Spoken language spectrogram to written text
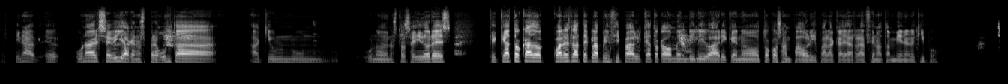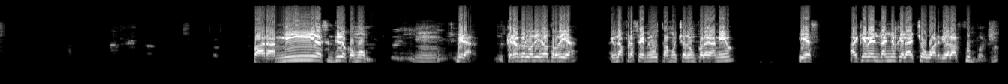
Espina, eh, una del Sevilla que nos pregunta aquí un- un- uno de nuestros seguidores que qué ha tocado, cuál es la tecla principal que ha tocado Mendilibar y que no tocó San Paoli para que haya reaccionado también el equipo. Para mí, el sentido común. Mm, Mira, creo que lo dije otro día. Hay una frase que me gusta mucho de un colega mío y es: hay que ver el daño que le ha hecho Guardiola al fútbol, ¿no?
